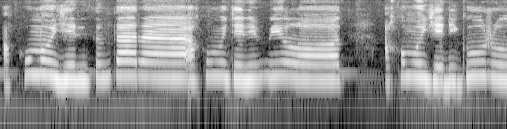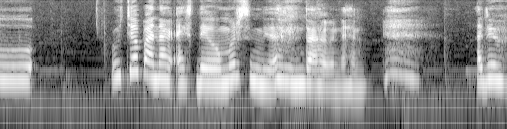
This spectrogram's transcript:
aku mau jadi tentara, aku mau jadi pilot, aku mau jadi guru. Ucap anak SD umur 9 tahunan. Aduh,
